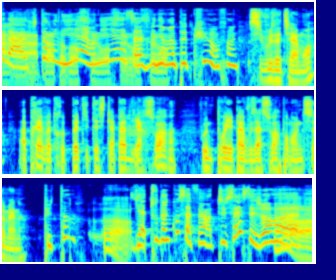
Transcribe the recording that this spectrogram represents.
Ah, là. Putain, attends, on y est, on y est. bon, Ça va devenir bon. un peu cul enfin. si vous étiez à moi, après votre petite escapade d'hier soir, vous ne pourriez pas vous asseoir pendant une semaine. Putain. Oh. Y a tout d'un coup, ça fait un. Tu sais, c'est genre, euh,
